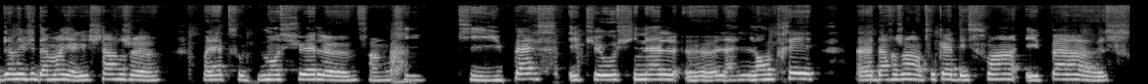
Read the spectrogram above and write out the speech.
bien évidemment il y a les charges euh, voilà mensuelles euh, enfin qui qui passent et que au final euh, l'entrée d'argent en tout cas des soins est pas ce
